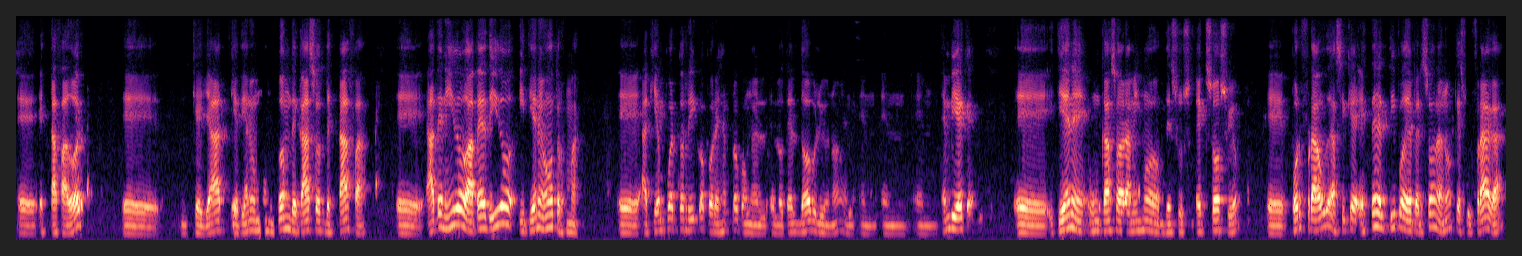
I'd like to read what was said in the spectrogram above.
Eh, estafador, eh, que ya que tiene un montón de casos de estafa. Eh, ha tenido, ha perdido y tiene otros más. Eh, aquí en Puerto Rico, por ejemplo, con el, Hotel W ¿no? en, en, en, en Vieques, eh, tiene un caso ahora mismo de sus ex socios eh, por fraude, así que este es el tipo de persona ¿no? que sufraga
